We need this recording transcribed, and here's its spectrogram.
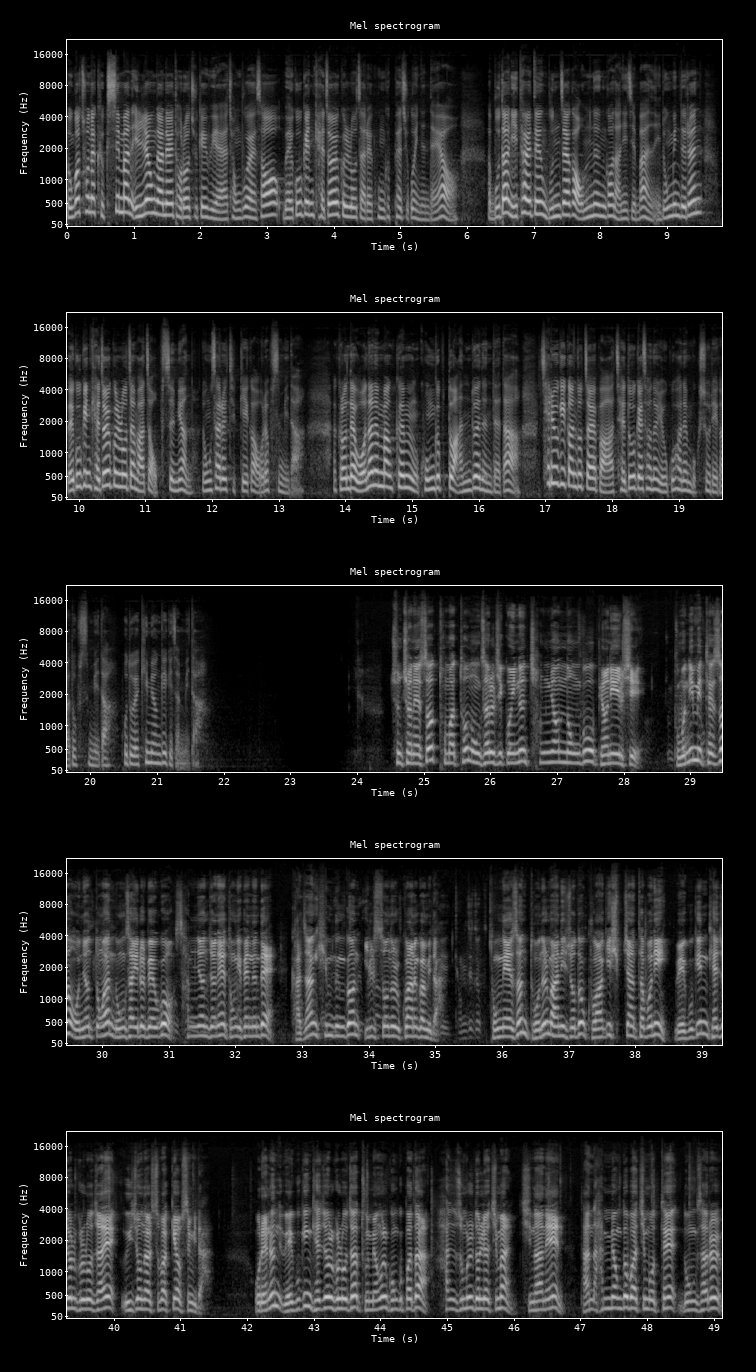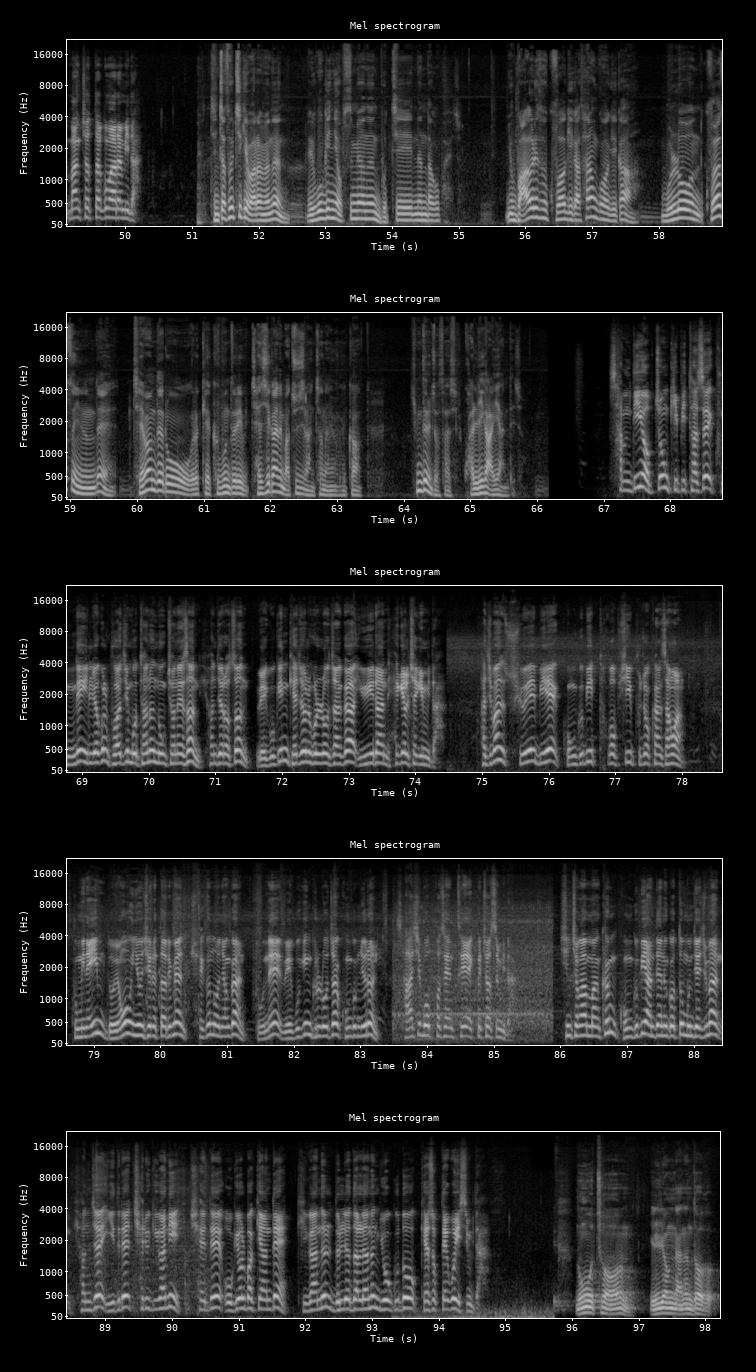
농가촌의 극심한 인력난을 덜어주기 위해 정부에서 외국인 계절 근로자를 공급해주고 있는데요. 무단 이탈 등 문제가 없는 건 아니지만 이 농민들은 외국인 계절 근로자마저 없으면 농사를 짓기가 어렵습니다. 그런데 원하는 만큼 공급도 안 되는 데다 체류 기간도 짧아 제도 개선을 요구하는 목소리가 높습니다. 보도에 김영기 기자입니다. 춘천에서 토마토 농사를 짓고 있는 청년 농부 변희일 씨. 부모님 밑에서 5년 동안 농사일을 배우고 3년 전에 독립했는데 가장 힘든 건 일손을 구하는 겁니다. 동네에선 돈을 많이 줘도 구하기 쉽지 않다 보니 외국인 계절 근로자에 의존할 수밖에 없습니다. 올해는 외국인 계절 근로자 2명을 공급받아 한숨을 돌렸지만 지난해엔 단 한 명도 받지 못해 농사를 망쳤다고 말합니다. 진짜 솔직히 말하면은 외국인이 없으면은 못 짓는다고 봐야죠. 이 마을에서 구하기가 사람 구하기가 물론 구할 수 있는데 제 맘대로 이렇게 그분들이 제 시간에 맞추진 않잖아요. 그러니까 힘들죠 사실. 관리가 아예 안 되죠. 3D 업종 기피 탓에 국내 인력을 구하지 못하는 농촌에선 현재로선 외국인 계절 근로자가 유일한 해결책입니다. 하지만 수요에 비해 공급이 턱없이 부족한 상황. 국민의힘 노영호 의원실에 따르면 최근 5년간 도내 외국인 근로자 공급률은 45%에 그쳤습니다. 신청한 만큼 공급이 안 되는 것도 문제지만 현재 이들의 체류 기간이 최대 5개월밖에 안 돼 기간을 늘려달라는 요구도 계속되고 있습니다. 농어촌 인력난은 더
